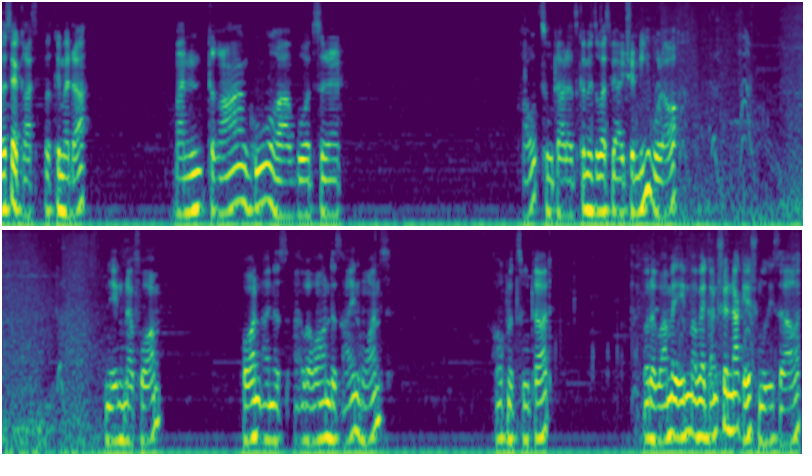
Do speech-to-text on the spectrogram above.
Das ist ja krass. Was kriegen wir da? Mandragora-Wurzel. Brauzutat. Das können wir sowas wie Alchemie wohl auch. In irgendeiner Form. Horn eines Horn des Einhorns. Auch eine Zutat. Oder oh, waren wir eben aber ganz schön nackig, muss ich sagen.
